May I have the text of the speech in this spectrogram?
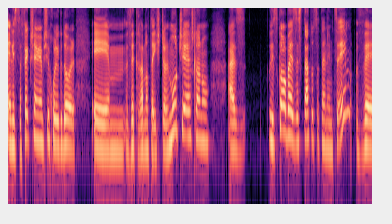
אין לי ספק שהם ימשיכו לגדול, אה, וקרנות ההשתלמות שיש לנו, אז לזכור באיזה סטטוס אתם נמצאים, ו-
